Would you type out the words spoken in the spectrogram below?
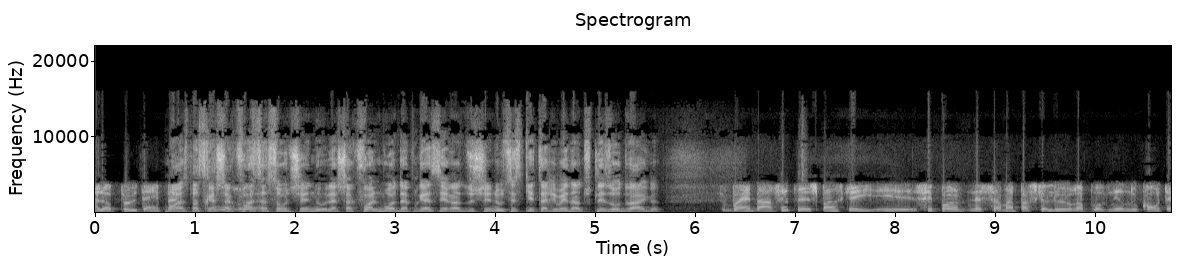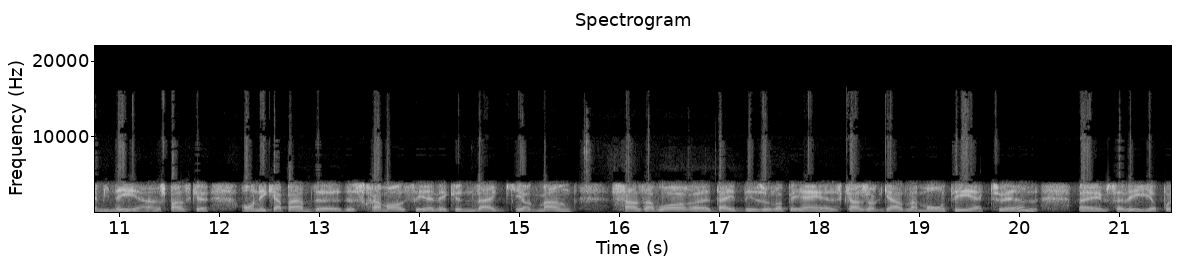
elle a peu d'impact. Ouais, c'est parce qu'à chaque fois ça saute chez nous, à chaque fois le mois d'après c'est rendu chez nous, c'est ce qui est arrivé dans toutes les autres vagues. Là. Oui, ben en fait, je pense que c'est pas nécessairement parce que l'Europe va venir nous contaminer. Hein. Je pense que on est capable de, de, se ramasser avec une vague qui augmente sans avoir d'aide des Européens. Quand je regarde la montée actuelle, ben vous savez, il y a pas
